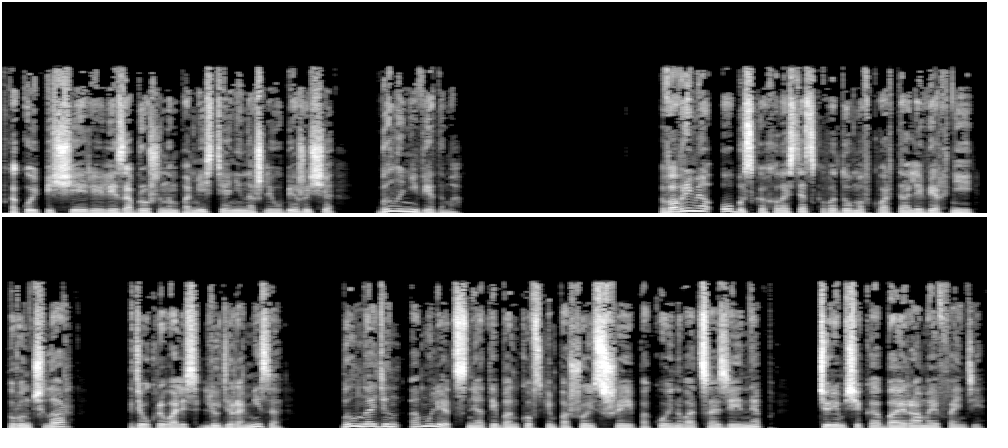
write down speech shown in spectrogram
в какой пещере или заброшенном поместье они нашли убежище – было неведомо. Во время обыска холостяцкого дома в квартале Верхний Турунчлар, где укрывались люди Рамиза, был найден амулет, снятый банковским пашой с шеи покойного отца Зейнеп, тюремщика Байрама Эфенди.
